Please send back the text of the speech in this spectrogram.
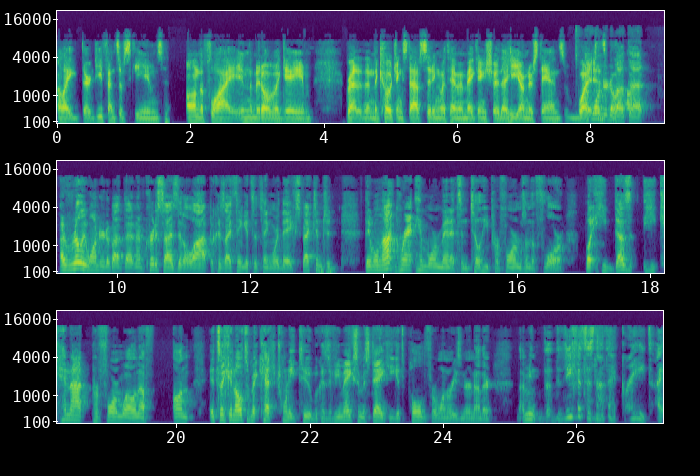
like their defensive schemes on the fly in the middle of a game, rather than the coaching staff sitting with him and making sure that he understands what I've is wondered about on. that. I really wondered about that, and I've criticized it a lot because I think it's a thing where they expect him to. They will not grant him more minutes until he performs on the floor, but he does. He cannot perform well enough on. It's like an ultimate catch twenty two because if he makes a mistake, he gets pulled for one reason or another. I mean, the, the defense is not that great. I,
